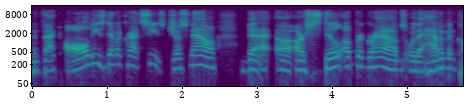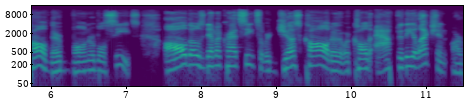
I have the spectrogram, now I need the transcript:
In fact, all these Democrat seats just now that uh, are still up for grabs or that haven't been called, they're vulnerable seats. All those Democrat seats that were just called or that were called after the election are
